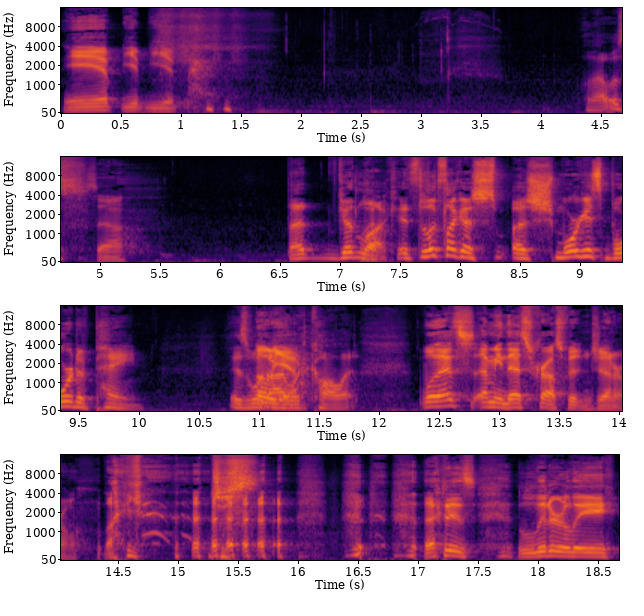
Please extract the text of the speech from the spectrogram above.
Yep. Yep. Yep. well, that was so. That good luck. What? It looks like a, a smorgasbord of pain, is what oh, I yeah. would call it. Well, that's I mean that's CrossFit in general. Like just that is literally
